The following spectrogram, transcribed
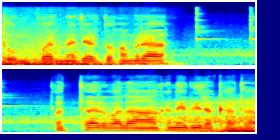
तुम पर नज़र तो हमरा। पत्थर वाला आँख ने भी रखा था।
